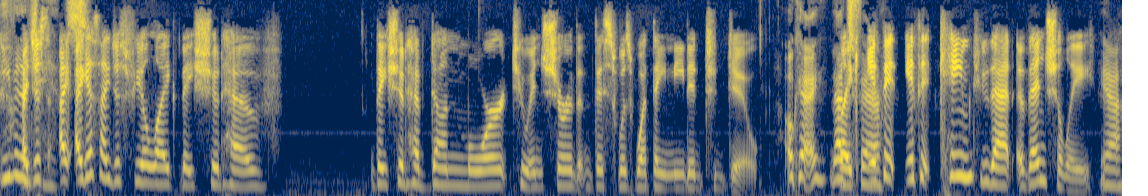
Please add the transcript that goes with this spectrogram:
Even I just I, I guess I just feel like they should have they should have done more to ensure that this was what they needed to do. okay, that's like fair. if it if it came to that eventually, yeah,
